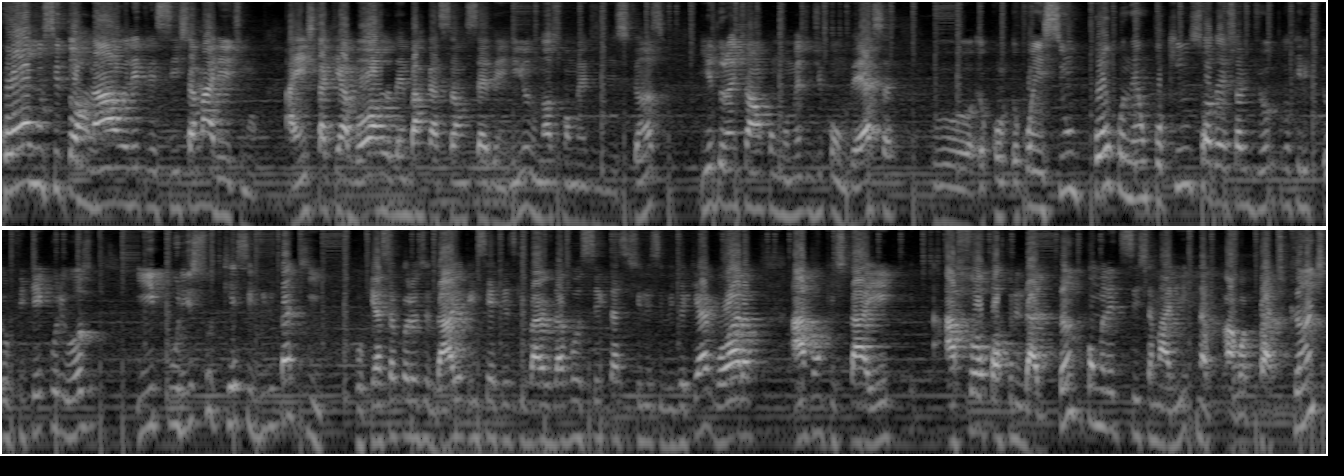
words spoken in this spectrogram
como se tornar um eletricista marítimo. A gente está aqui a bordo da embarcação Seven Hill, no nosso momento de descanso, e durante um momento de conversa, eu conheci um pouco, né, um pouquinho só da história do Diogo, porque eu fiquei curioso e por isso que esse vídeo está aqui. Porque essa curiosidade eu tenho certeza que vai ajudar você que está assistindo esse vídeo aqui agora a conquistar aí a sua oportunidade, tanto como eletricista marítimo, agora praticante,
